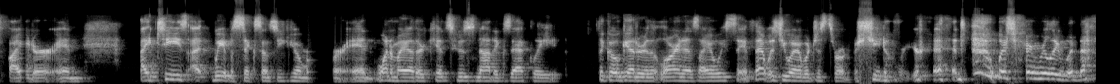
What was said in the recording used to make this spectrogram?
fighter. And I tease, I, we have a sick sense of humor. And one of my other kids, who's not exactly the go-getter that Lauren is, I always say, if that was you, I would just throw a sheet over your head, which I really would not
